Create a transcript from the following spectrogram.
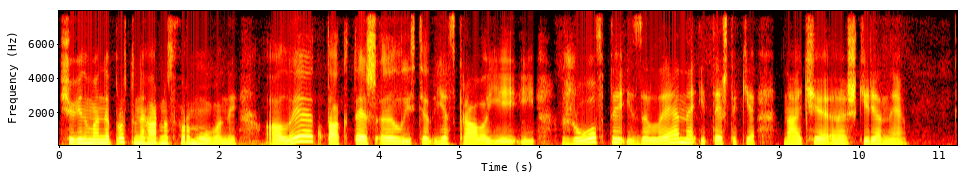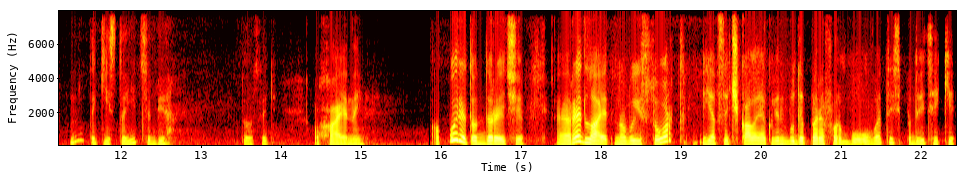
що він в мене просто негарно сформований. Але так, теж е, листя яскраве є і жовте, і зелене, і теж таке, наче е, шкіряне. Ну, такий стоїть собі досить охайний. А поряд, от, до речі, Red Light новий сорт. Я все чекала, як він буде перефарбовуватись. Подивіться, який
